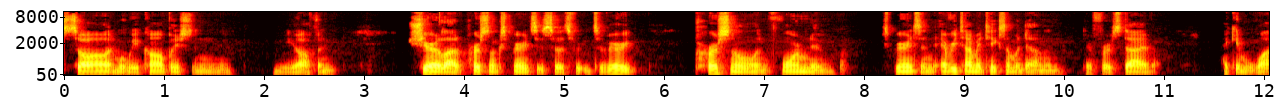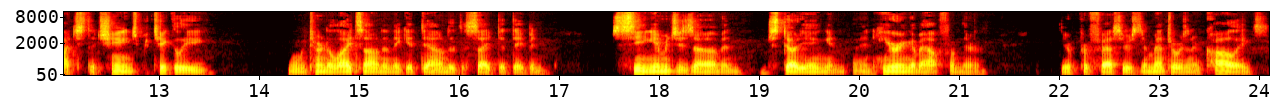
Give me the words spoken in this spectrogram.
saw and what we accomplished, and we often share a lot of personal experiences. So it's it's a very personal, and informative experience. And every time I take someone down on their first dive, I can watch the change, particularly when we turn the lights on and they get down to the site that they've been seeing images of and studying and, and hearing about from their their professors, their mentors, and their colleagues.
